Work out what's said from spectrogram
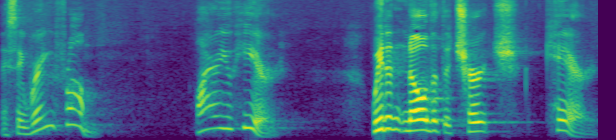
They say, Where are you from? Why are you here? We didn't know that the church cared.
